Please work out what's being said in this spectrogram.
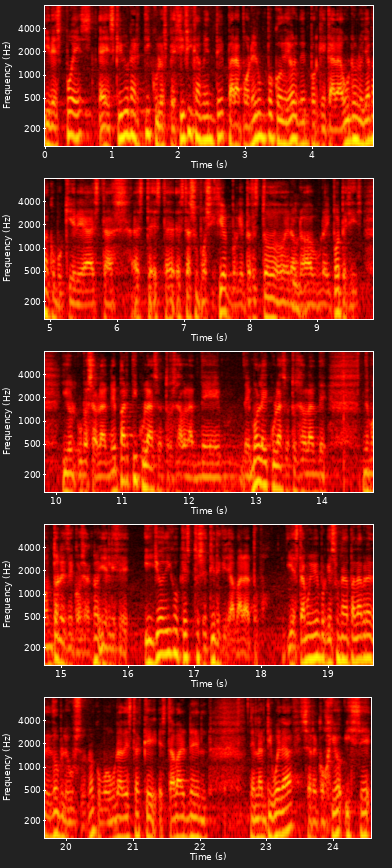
y después eh, escribe un artículo específicamente para poner un poco de orden, porque cada uno lo llama como quiere a, estas, esta, esta, suposición, porque entonces todo era una, una, hipótesis. Y unos hablan de partículas, otros hablan de, de moléculas, otros hablan de, de montones de cosas, ¿no? Y él dice, y yo digo que esto se tiene que llamar átomo. Y está muy bien porque es una palabra de doble uso, ¿no? Como una de estas que estaba en, el, en la antigüedad, se recogió y se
